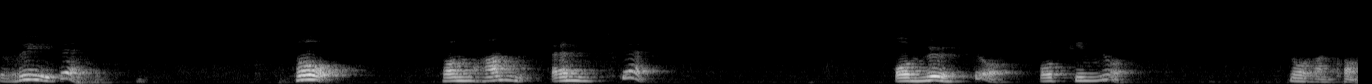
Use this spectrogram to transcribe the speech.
rydde. så som han ønsker å møte oss og finne oss når Han kom.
